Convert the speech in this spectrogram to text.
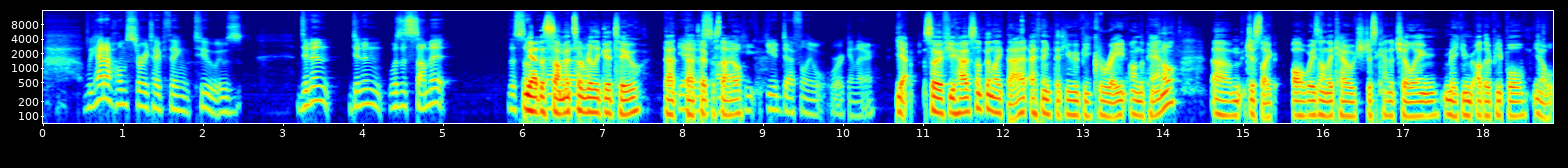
we had a home story type thing too. It was didn't didn't was a summit. The summit, yeah, the summits are uh, really good too. That yeah, that type of summit, style. He, he'd definitely work in there. Yeah. So if you have something like that, I think that he would be great on the panel. Um, just like always on the couch, just kind of chilling, making other people, you know,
